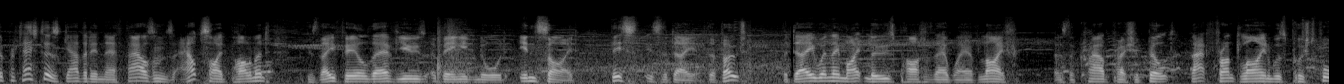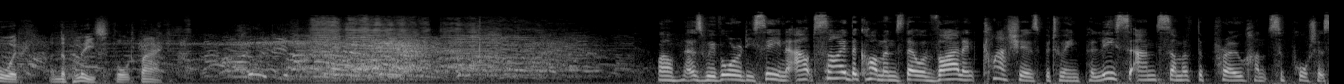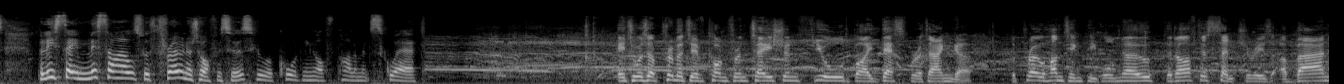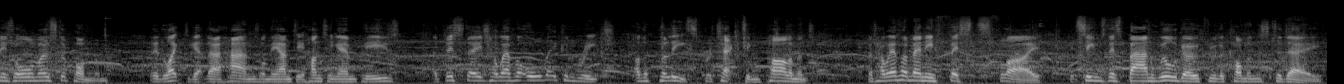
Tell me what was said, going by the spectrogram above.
The protesters gathered in their thousands outside Parliament because they feel their views are being ignored inside. This is the day of the vote, the day when they might lose part of their way of life. As the crowd pressure built, that front line was pushed forward and the police fought back. Well, as we've already seen, outside the Commons there were violent clashes between police and some of the pro-Hunt supporters. Police say missiles were thrown at officers who were cordoning off Parliament Square. It was a primitive confrontation fueled by desperate anger. The pro-hunting people know that after centuries a ban is almost upon them. They'd like to get their hands on the anti-hunting MPs. At this stage, however, all they can reach are the police protecting Parliament. But however many fists fly, it seems this ban will go through the Commons today.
